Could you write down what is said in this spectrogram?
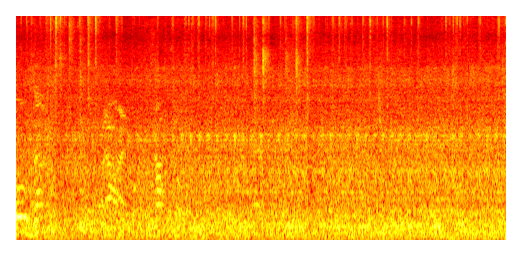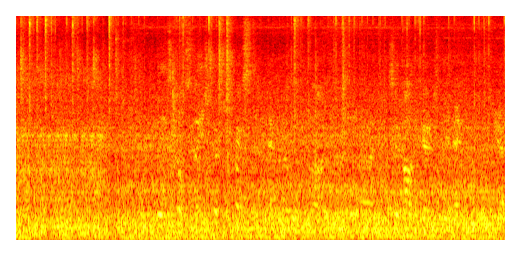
All that. Right. That's all. But it's got station at Preston neck of the line. So it can't go to the neck. Yeah.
